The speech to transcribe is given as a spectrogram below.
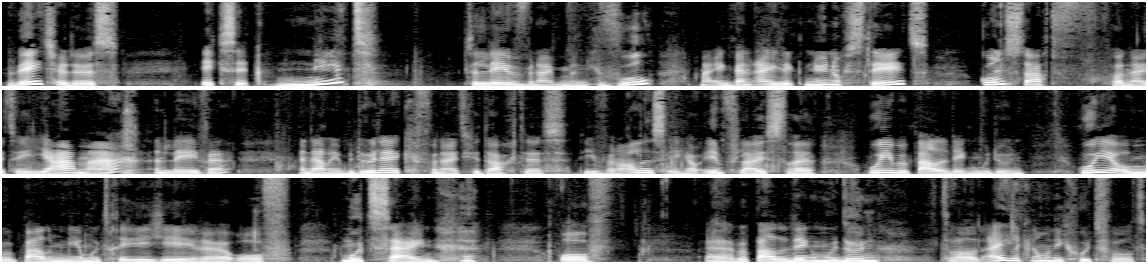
weet je dus, ik zit niet te leven vanuit mijn gevoel, maar ik ben eigenlijk nu nog steeds constant vanuit de ja maar een leven. En daarmee bedoel ik vanuit gedachten die van alles in jou influisteren, hoe je bepaalde dingen moet doen, hoe je op een bepaalde manier moet reageren of moet zijn, of uh, bepaalde dingen moet doen, terwijl het eigenlijk helemaal niet goed voelt.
